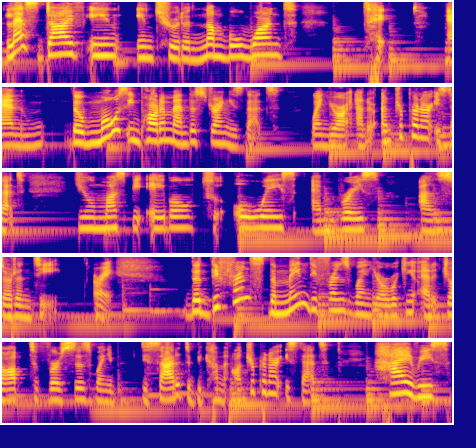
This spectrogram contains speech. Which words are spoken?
let's dive in into the number one tip and the most important mental strength is that when you're an entrepreneur is that you must be able to always embrace uncertainty. All right. The difference, the main difference when you're working at a job versus when you decided to become an entrepreneur is that high risk,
